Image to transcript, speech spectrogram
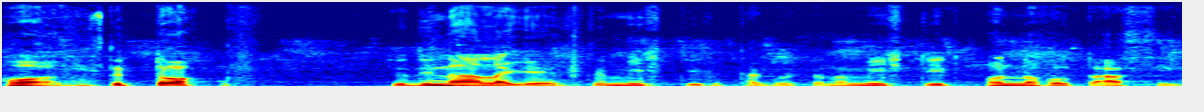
ফল তো টক যদি না লাগে তো মিষ্টি থাকবে কেন মিষ্টির অন্য ফল তো আছেই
